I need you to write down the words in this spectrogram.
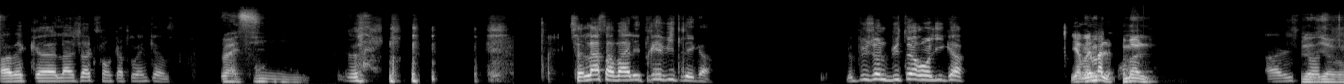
Avec euh, l'Ajax en 95. Ouais, si. Celle-là, ça va aller très vite, les gars. Le plus jeune buteur en Liga. Yamal. Yamal. Pas mal. Je l'ai Aristote dit avant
